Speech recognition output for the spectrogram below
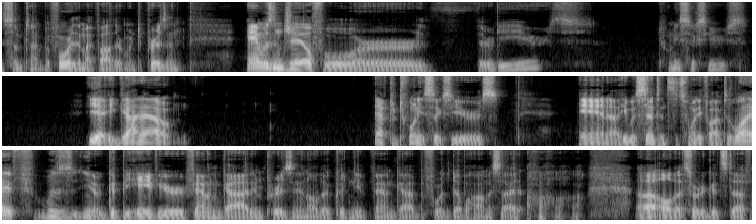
sometime before. Then my father went to prison and was in jail for 30 years, 26 years. Yeah, he got out after 26 years and uh, he was sentenced to 25 to life was you know good behavior found god in prison although couldn't have found god before the double homicide. Uh, all that sort of good stuff.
